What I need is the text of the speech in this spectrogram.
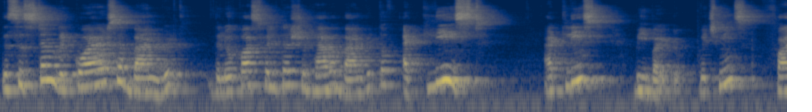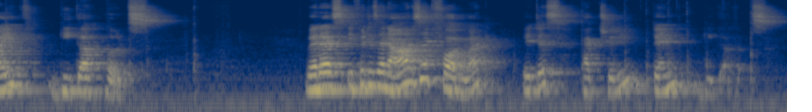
the system requires a bandwidth. The low pass filter should have a bandwidth of at least, at least b by 2 which means 5 gigahertz. Whereas if it is an RZ format it is actually 10 gigahertz.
